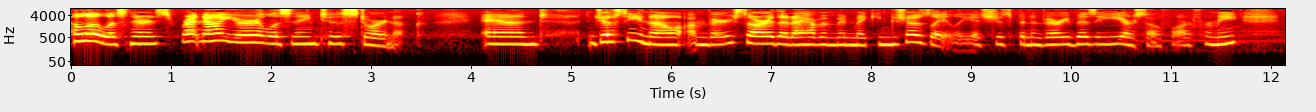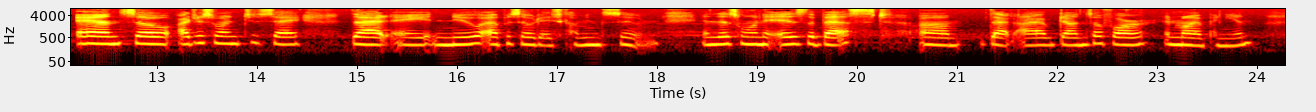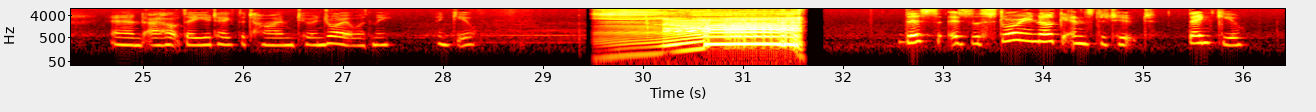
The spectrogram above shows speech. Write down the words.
Hello, listeners. Right now, you're listening to the Story Nook. And just so you know, I'm very sorry that I haven't been making shows lately. It's just been a very busy year so far for me. And so I just wanted to say that a new episode is coming soon. And this one is the best um, that I have done so far, in my opinion. And I hope that you take the time to enjoy it with me. Thank you. This is the Story Nook Institute. Thank you.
